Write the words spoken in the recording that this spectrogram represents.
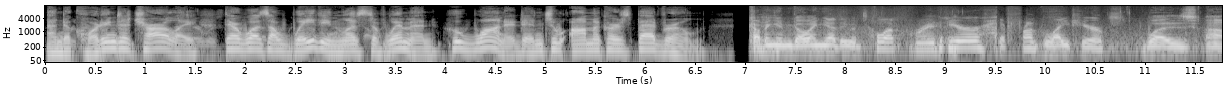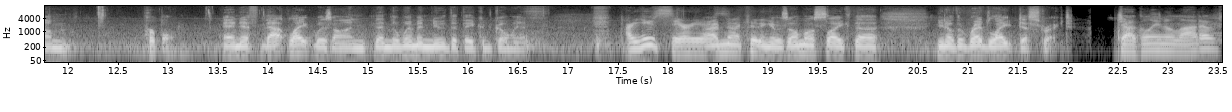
And according to Charlie, there was a waiting list of women who wanted into Amaker's bedroom. Coming and going, yeah, they would pull up right here. The front light here was um, purple. And if that light was on, then the women knew that they could go in. Are you serious? I'm not kidding. It was almost like the, you know, the red light district. Juggling a lot of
